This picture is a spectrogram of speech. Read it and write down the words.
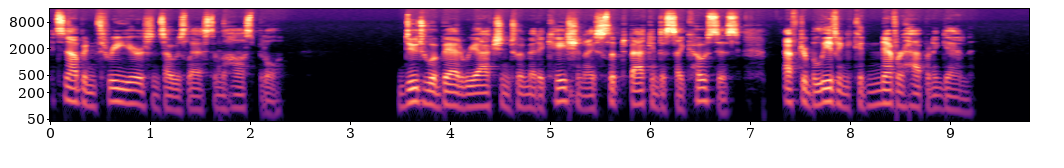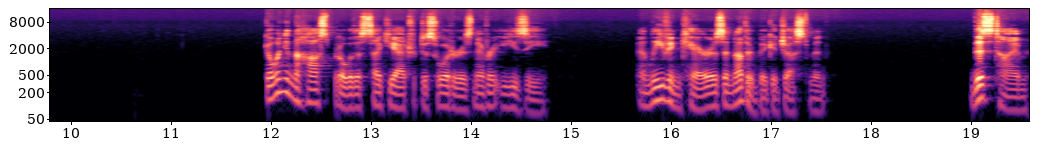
It's now been three years since I was last in the hospital. Due to a bad reaction to a medication, I slipped back into psychosis after believing it could never happen again. Going in the hospital with a psychiatric disorder is never easy, and leaving care is another big adjustment. This time,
